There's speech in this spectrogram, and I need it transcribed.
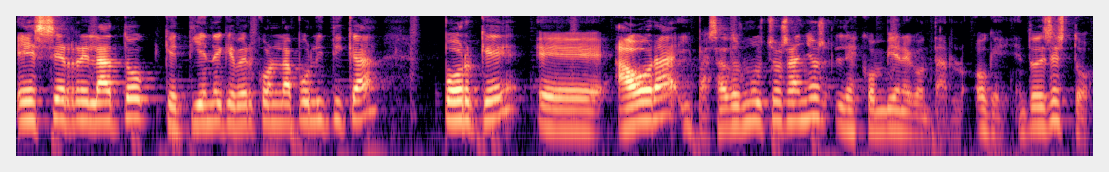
ese relato que tiene que ver con la política porque eh, ahora y pasados muchos años les conviene contarlo. Ok, entonces esto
